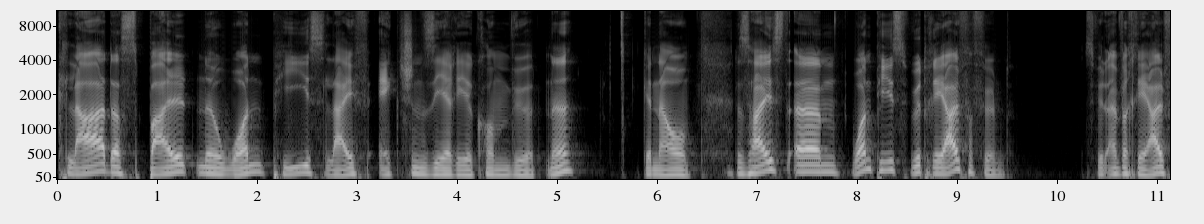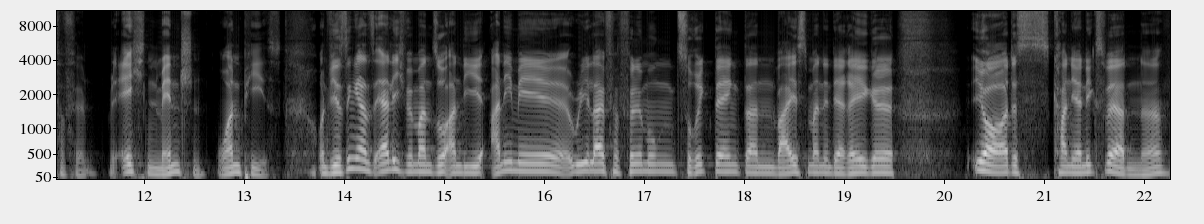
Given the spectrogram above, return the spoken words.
klar, dass bald eine One Piece Live-Action-Serie kommen wird, ne? Genau. Das heißt, ähm, One Piece wird real verfilmt. Es wird einfach real verfilmt. Mit echten Menschen. One Piece. Und wir sind ganz ehrlich, wenn man so an die Anime-Real-Life-Verfilmungen zurückdenkt, dann weiß man in der Regel, Ja, das kann ja nichts werden, ne?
